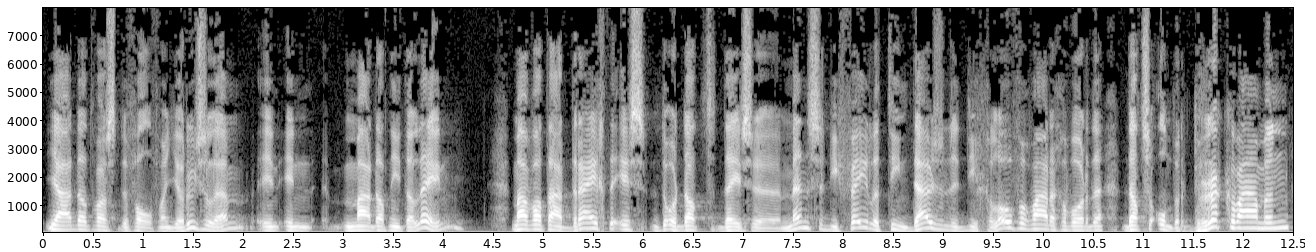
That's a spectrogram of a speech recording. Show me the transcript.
ja, dat was de val van Jeruzalem, in, in, maar dat niet alleen. Maar wat daar dreigde is, doordat deze mensen, die vele tienduizenden die gelovig waren geworden, dat ze onder druk kwamen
